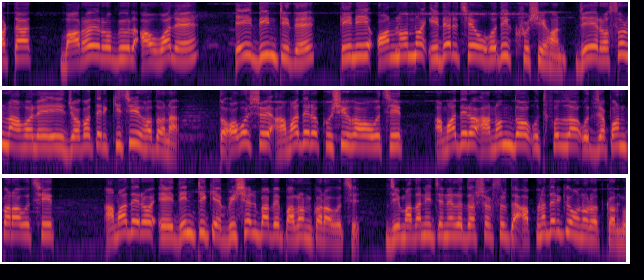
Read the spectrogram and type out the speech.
অর্থাৎ বারোই রবিউল আউ্বালে এই দিনটিতে তিনি অন্যান্য ঈদের চেয়েও অধিক খুশি হন। যে রসুল না হলে এই জগতের কিছুই হতো না। তো অবশ্যই আমাদেরও খুশি হওয়া উচিত। আমাদেরও আনন্দ, উৎফুল্ল উদযাপন করা উচিত। আমাদেরও এই দিনটিকে বিশেষভাবে পালন করা উচিত। যে মাদানী চ্যানেলের দর্শক শ্রোতা আপনাদেরকে অনুরোধ করব,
